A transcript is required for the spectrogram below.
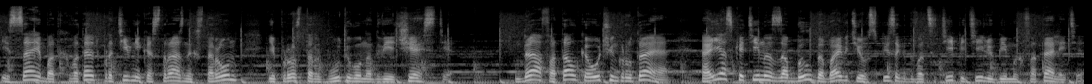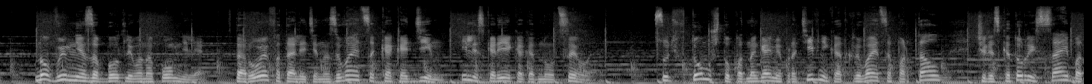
и Сайбот хватают противника с разных сторон и просто рвут его на две части – да, фаталка очень крутая, а я, скотина, забыл добавить ее в список 25 любимых фаталити. Но вы мне заботливо напомнили. Второе фаталити называется как один, или скорее как одно целое. Суть в том, что под ногами противника открывается портал, через который Сайба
